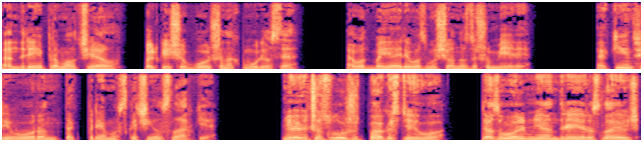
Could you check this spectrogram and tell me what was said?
Андрей промолчал, только еще больше нахмурился, а вот бояре возмущенно зашумели. А Кинфи Ворон так прямо вскочил с лавки. Нечего слушать пакости его. Дозволь мне, Андрей Ярославович,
